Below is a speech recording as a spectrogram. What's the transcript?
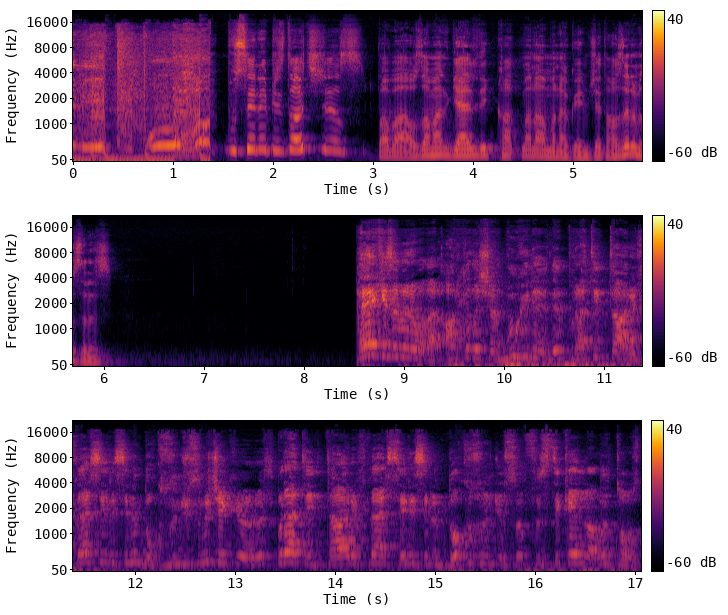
Hepsi mi? Oha! Bu sene biz de açacağız. Baba o zaman geldik katman amına koyayım chat. Hazır mısınız? Herkese merhabalar. Arkadaşlar bugün evde Pratik Tarifler serisinin 9.sunu çekiyoruz. Pratik Tarifler serisinin 9.sü fıstık ellalı tost.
